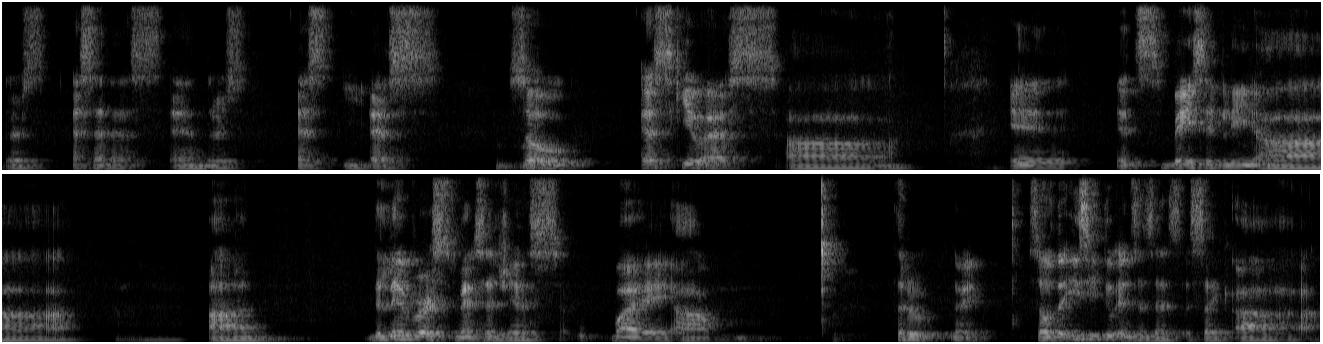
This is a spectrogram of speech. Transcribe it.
there's SNS, and there's SES. So, SQS uh, i- it's basically uh, uh, delivers messages by um, through wait, so the EC2 instances is like uh,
